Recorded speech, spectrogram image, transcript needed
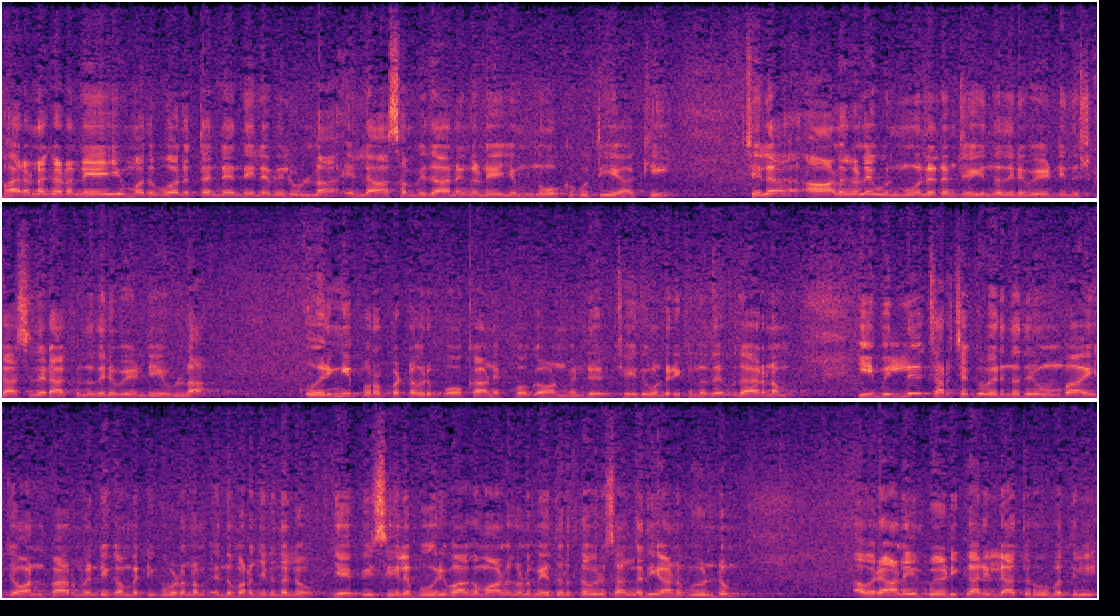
ഭരണഘടനയെയും അതുപോലെ തന്നെ നിലവിലുള്ള എല്ലാ സംവിധാനങ്ങളെയും നോക്കുകുത്തിയാക്കി ചില ആളുകളെ ഉന്മൂലനം ചെയ്യുന്നതിന് വേണ്ടി നിഷ്കാസിതരാക്കുന്നതിന് വേണ്ടിയുള്ള ഒരുങ്ങി പുറപ്പെട്ട ഒരു പോക്കാണ് ഇപ്പോൾ ഗവൺമെന്റ് ചെയ്തുകൊണ്ടിരിക്കുന്നത്. ഉദാഹരണം ഈ ബില്ല് ചർച്ചയ്ക്ക് വരുന്നതിന് മുമ്പായി ജോൺ പാർലമെന്റ് കമ്മിറ്റിക്ക് വിടണം എന്ന് പറഞ്ഞിരുന്നല്ലോ. ജെ പി സിയിലെ ഭൂരിഭാഗം ആളുകളും എതിർത്ത ഒരു സംഗതിയാണ് വീണ്ടും ഒരാളെയും പേടിക്കാനില്ലാത്ത രൂപത്തിൽ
